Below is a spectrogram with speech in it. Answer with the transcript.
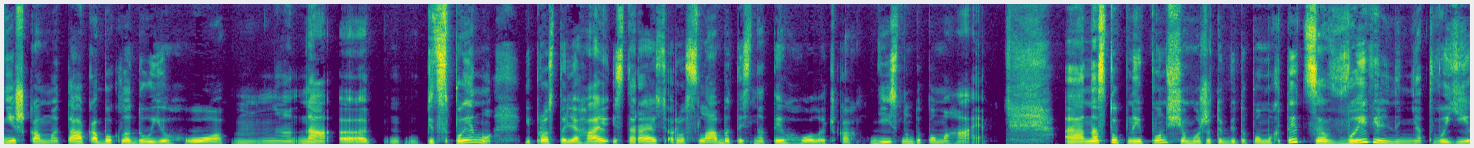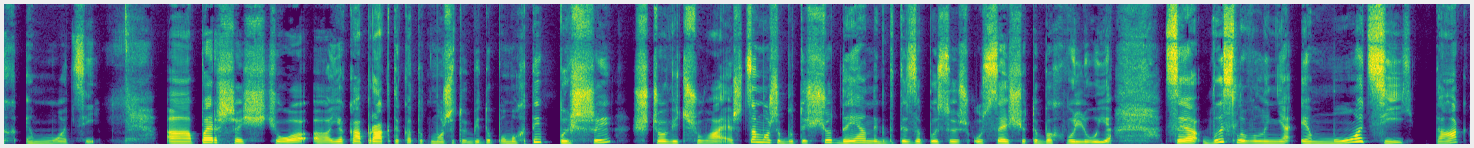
ніжками, так, або кладу його на, е, під спину і просто лягаю і стараюсь розслабитись на тих голочках. Дійсно допомагає. Е, наступний пункт, що може тобі допомогти, це вивільнення твоїх емоцій. Перше, що яка практика тут може тобі допомогти, пиши, що відчуваєш. Це може бути щоденник, де ти записуєш усе, що тебе хвилює. Це висловлення емоцій так,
